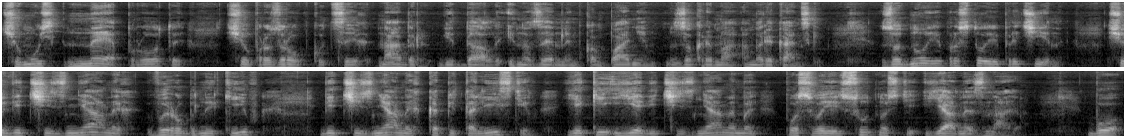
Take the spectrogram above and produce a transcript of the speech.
чомусь не проти, щоб розробку цих надр віддали іноземним компаніям, зокрема американським. З одної простої причини, що вітчизняних виробників, вітчизняних капіталістів, які є вітчизняними по своїй сутності, я не знаю. Бо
